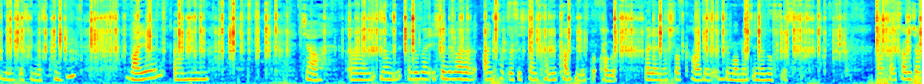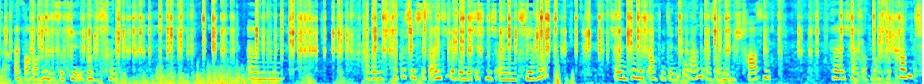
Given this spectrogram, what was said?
nehme ich deswegen das Pendeln. Weil, ähm, ja, äh, man, also weil ich dann immer Angst habe, dass ich dann keine Kanten mitbekomme, weil dann der Stock gerade in dem Moment in der Luft ist. Aber vielleicht habe ich auch einfach auch noch nicht so viel Übung drin. Ähm, aber der Stock ist nicht das Einzige, womit ich mich orientiere. Ich orientiere mich auch mit den Ohren, also an den Straßen höre ich halt, ob ein Auto kommt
